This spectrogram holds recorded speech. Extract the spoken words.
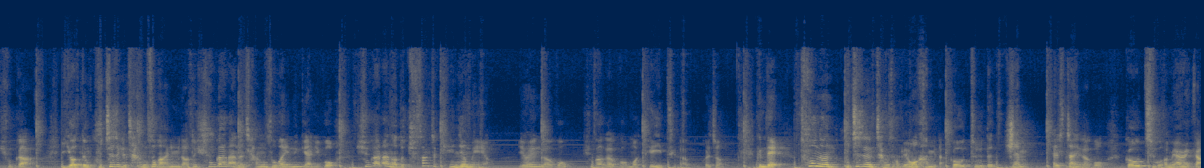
휴가 이게 어떤 구체적인 장소가 아닙니다. 어떤 휴가라는 장소가 있는 게 아니고 휴가라는 어떤 추상적 개념이에요. 여행 가고 휴가 가고 뭐 데이트 가고 그렇죠? 근데 to는 구체적인 장소가 명확합니다. Go to the gym 헬스장에 가고 Go to America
